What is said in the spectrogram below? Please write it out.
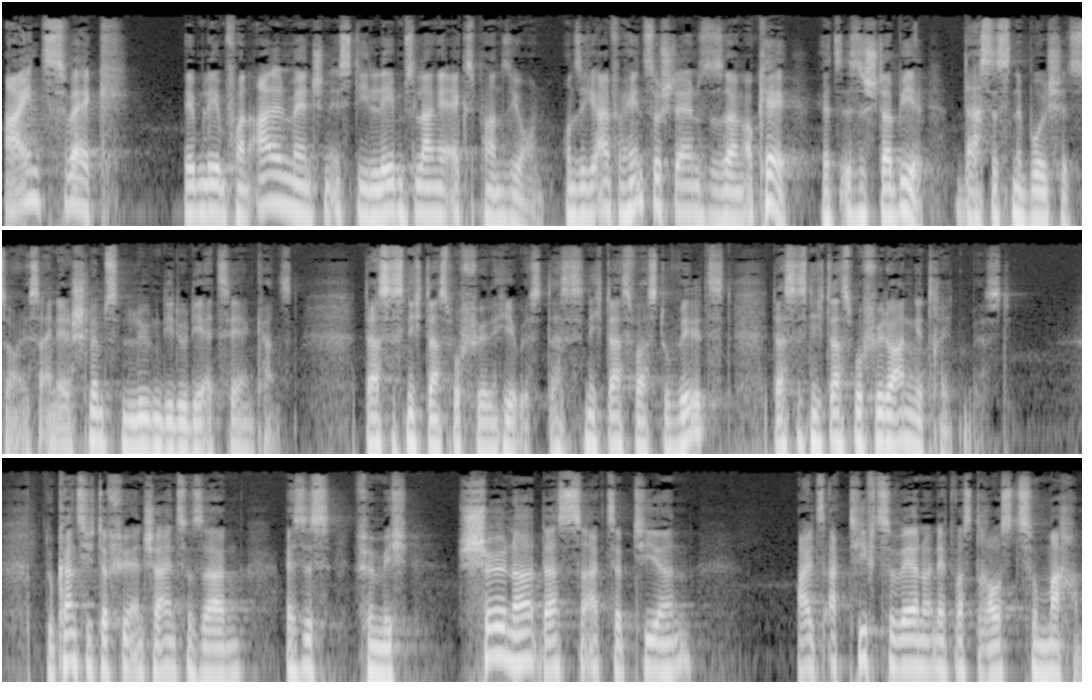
Ein Zweck im Leben von allen Menschen ist die lebenslange Expansion. Und sich einfach hinzustellen und zu sagen, okay, jetzt ist es stabil. Das ist eine Bullshit-Story. Das ist eine der schlimmsten Lügen, die du dir erzählen kannst. Das ist nicht das, wofür du hier bist. Das ist nicht das, was du willst. Das ist nicht das, wofür du angetreten bist. Du kannst dich dafür entscheiden zu sagen, es ist für mich schöner, das zu akzeptieren, als aktiv zu werden und etwas draus zu machen.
